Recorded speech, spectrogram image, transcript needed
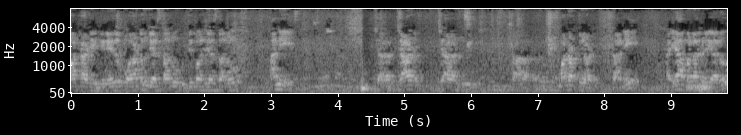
మాట్లాడి నేనేదో పోరాటం చేస్తాను ఉద్యమాలు చేస్తాను అని మాట్లాడుతున్నాడు. కానీ అయ్యా అమర్నాథ్ గారు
